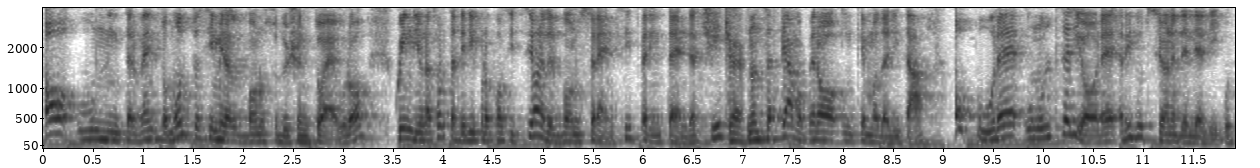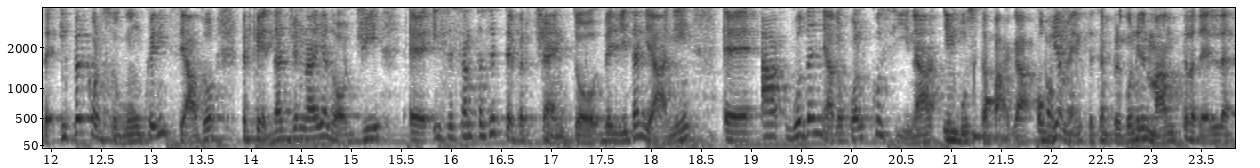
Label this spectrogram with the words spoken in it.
o un intervento molto simile al bonus 200 euro, quindi una sorta di riproposizione del bonus Renzi, per intenderci, certo. non sappiamo però in che modalità, oppure un'ulteriore riduzione delle aliquote. Il percorso comunque è iniziato perché da gennaio ad oggi eh, il 67% degli italiani eh, ha guadagnato qualcosina in busta paga, ovviamente okay. sempre con il mantra del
